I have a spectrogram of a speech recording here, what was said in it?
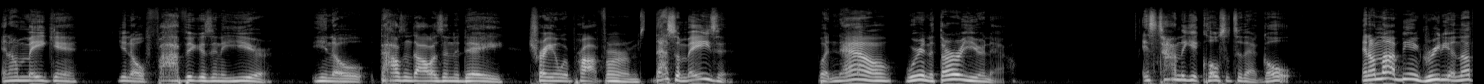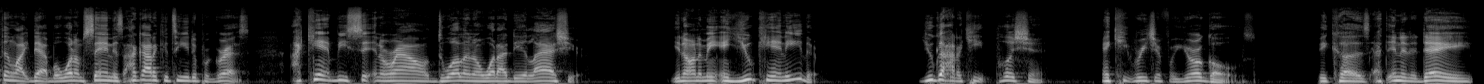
and I'm making, you know, five figures in a year, you know, thousand dollars in a day trading with prop firms. That's amazing. But now we're in the third year now. It's time to get closer to that goal. And I'm not being greedy or nothing like that. But what I'm saying is I got to continue to progress. I can't be sitting around dwelling on what I did last year. You know what I mean? And you can't either. You got to keep pushing and keep reaching for your goals because at the end of the day,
